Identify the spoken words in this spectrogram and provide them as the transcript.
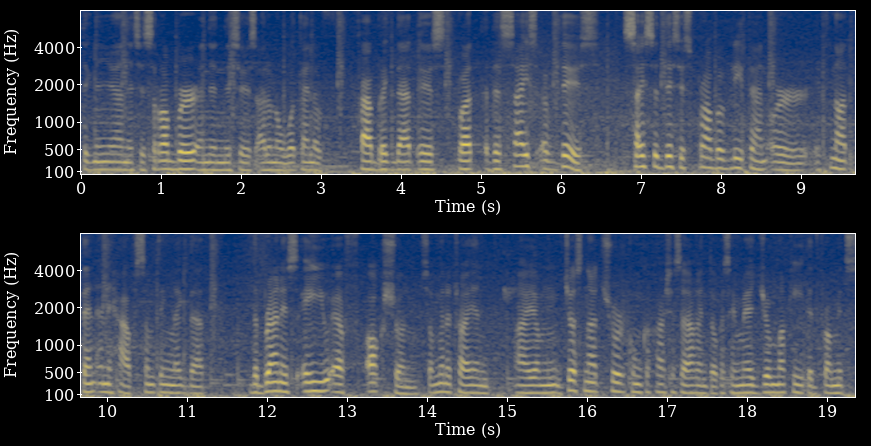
tignan niyo yan, this is rubber, and then this is, I don't know what kind of fabric that is but the size of this size of this is probably 10 or if not 10 and a half something like that the brand is AUF auction so I'm gonna try and I am just not sure kung kakasya sa akin to kasi medyo makitid from its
